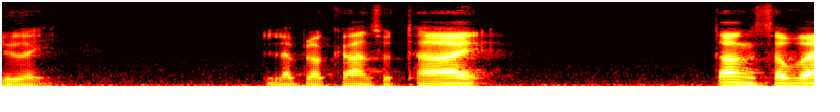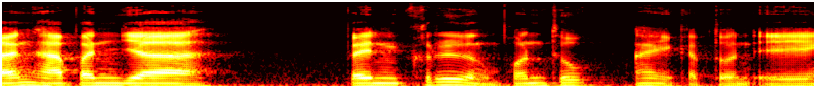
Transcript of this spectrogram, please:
เรื่อยๆ และประการสุดท้าย ต้องแสวงหาปัญญาเป็นเครื่องพ้นทุกข์ให้กับตนเอง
